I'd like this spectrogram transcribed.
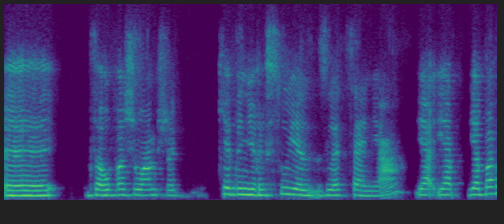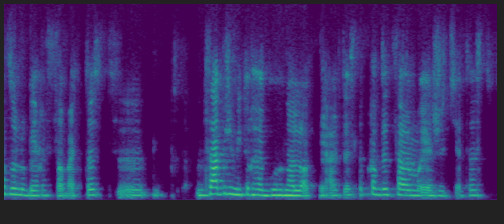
E, zauważyłam, że kiedy nie rysuję zlecenia, ja, ja, ja bardzo lubię rysować. To jest, y, zabrzmi trochę górnolotnie, ale to jest naprawdę całe moje życie. To jest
